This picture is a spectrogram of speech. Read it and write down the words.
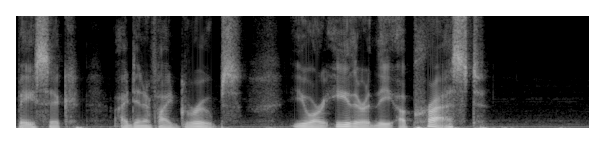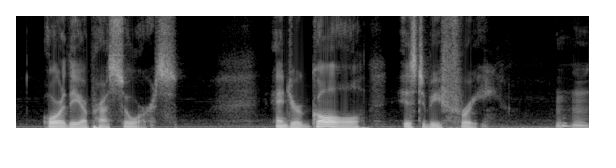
basic identified groups. You are either the oppressed or the oppressors. And your goal is to be free. Mm-hmm.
